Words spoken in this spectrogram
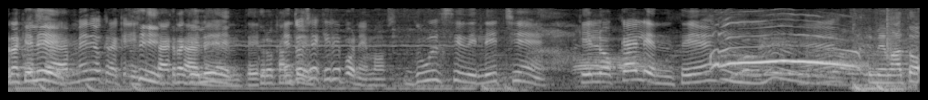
Craquelé. O sea, medio craquelé. Sí, Exactamente. craquelé. Entonces, ¿qué le ponemos? Dulce de leche que lo calenté. Me mató.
